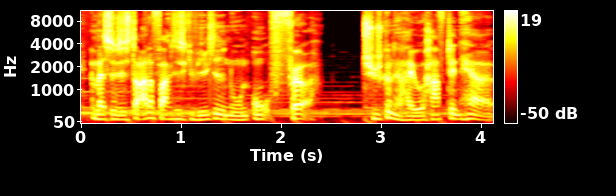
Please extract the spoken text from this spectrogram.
Jamen, altså, det starter faktisk i virkeligheden nogle år før tyskerne har jo haft den her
